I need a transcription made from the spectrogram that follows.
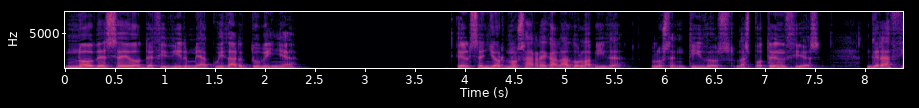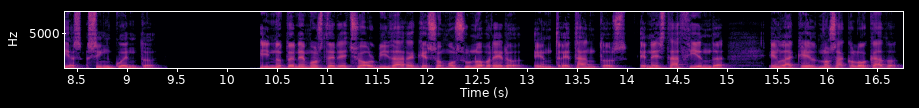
No deseo decidirme a cuidar tu viña. El Señor nos ha regalado la vida, los sentidos, las potencias, gracias sin cuento. Y no tenemos derecho a olvidar que somos un obrero, entre tantos, en esta hacienda en la que Él nos ha colocado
